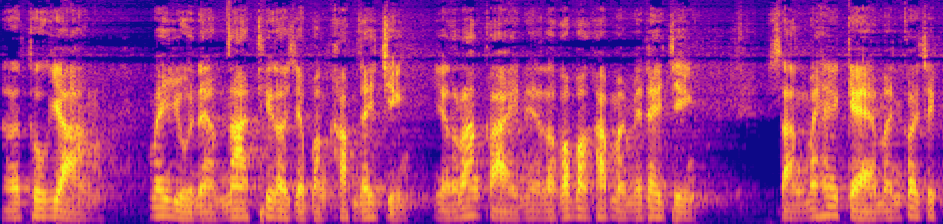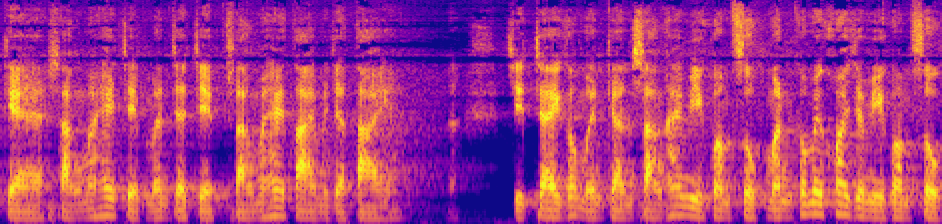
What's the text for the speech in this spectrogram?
แล้วทุกอย่างไม่อยู่ในอำนาจที่เราจะบังคับได้จริง อย่างร่างกายเนี่ยเราก็บังคับมันไม่ได้จริง สั่งไม่ให้แก่มันก็จะแก่ สั่งไม่ให้เจ็บมันจะเจ็บ สั่งไม่ให้ตายมันจะตาย จิตใจก็เหมือนกันสั่งให้มีความสุขมันก็ไม่ค่อยจะมีความสุข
